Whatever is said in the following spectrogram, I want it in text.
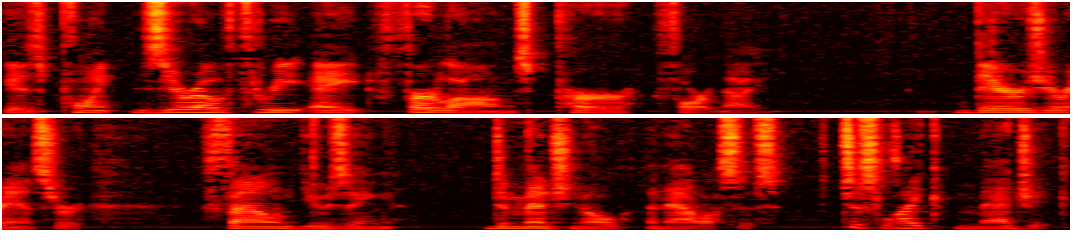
is 0.038 furlongs per fortnight. There's your answer, found using dimensional analysis just like magic.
